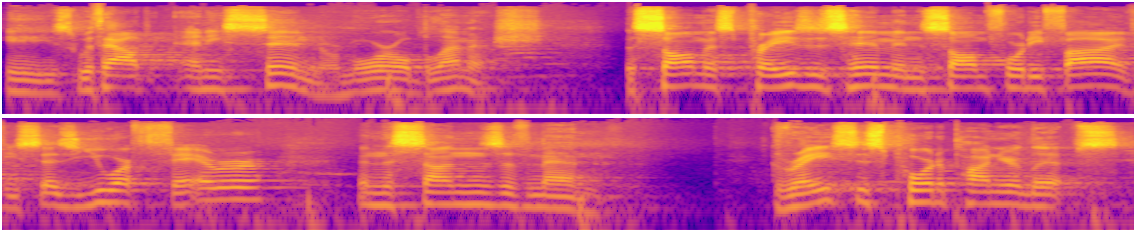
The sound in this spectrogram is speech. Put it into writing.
He's without any sin or moral blemish. The psalmist praises him in Psalm 45. He says, You are fairer than the sons of men. Grace is poured upon your lips.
